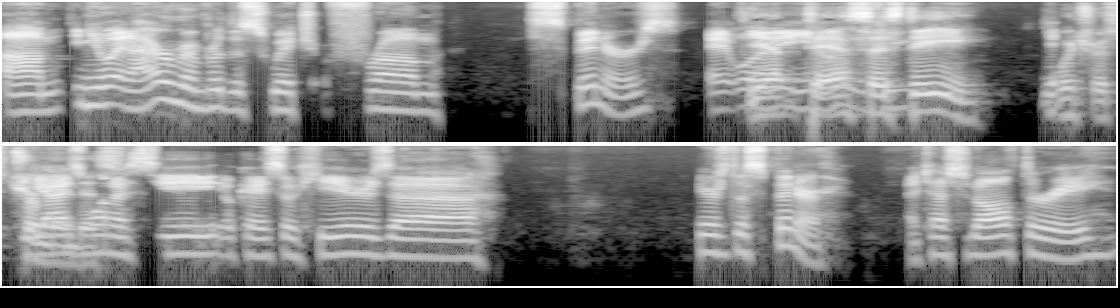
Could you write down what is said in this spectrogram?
Um, and, you know, and I remember the switch from spinners. And, well, yep, you to know, you- SSD, which was you guys want to see? Okay, so here's uh here's the spinner. I tested all three.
